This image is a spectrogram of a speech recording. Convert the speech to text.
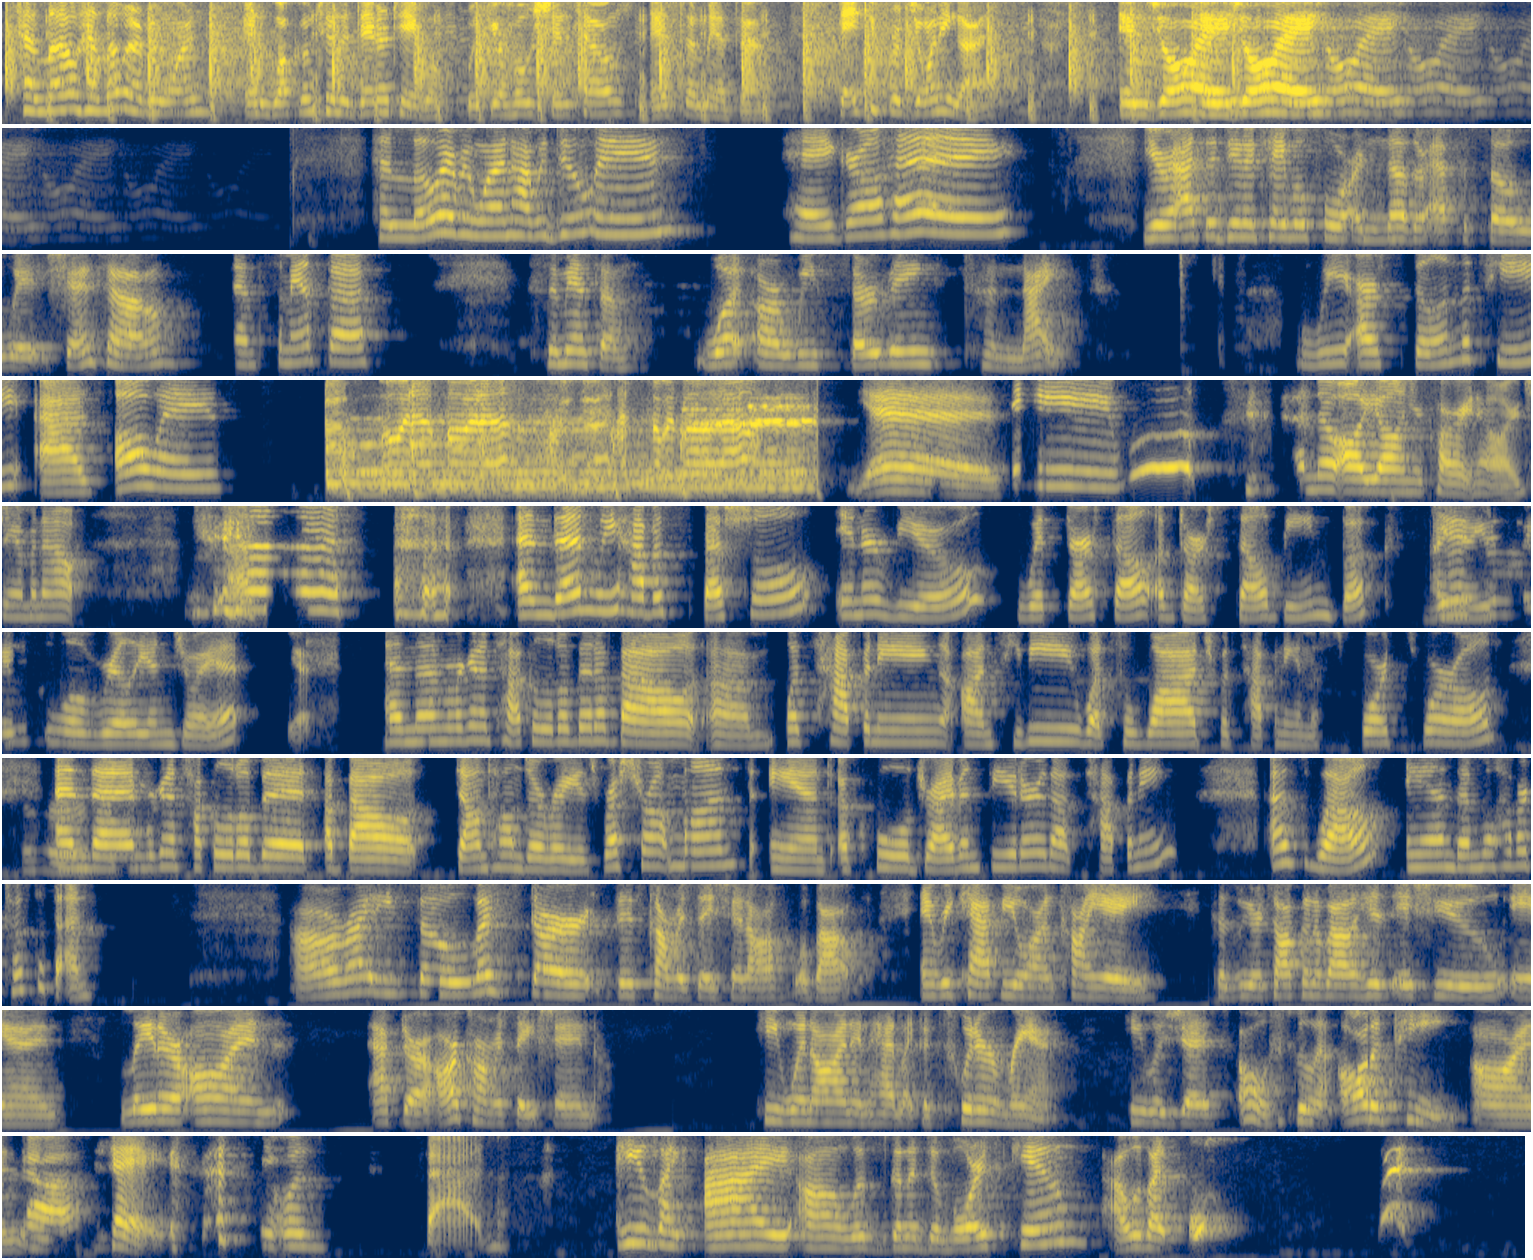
Hello, hello, everyone, and welcome to the dinner table with your host Chantel and Samantha. Thank you for joining us. Enjoy. Enjoy. Enjoy. Enjoy. Hello, everyone. How we doing? Hey, girl. Hey. You're at the dinner table for another episode with Chantel and Samantha. Samantha, what are we serving tonight? We are spilling the tea as always. Yes. Hey, I know all y'all in your car right now are jamming out. uh, and then we have a special interview with Darcel of Darcel Bean Books. Yes. I know you guys will really enjoy it. Yes. And then we're going to talk a little bit about um, what's happening on TV, what to watch, what's happening in the sports world. Mm-hmm. And then we're going to talk a little bit about Downtown Delray's Restaurant Month and a cool drive in theater that's happening as well. And then we'll have our toast at the end. All righty. So let's start this conversation off about and recap you on Kanye because we were talking about his issue and later on after our conversation he went on and had like a twitter rant. He was just oh spilling all the tea on yeah. hey it was bad. He's like i uh, was gonna divorce kim. I was like oh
